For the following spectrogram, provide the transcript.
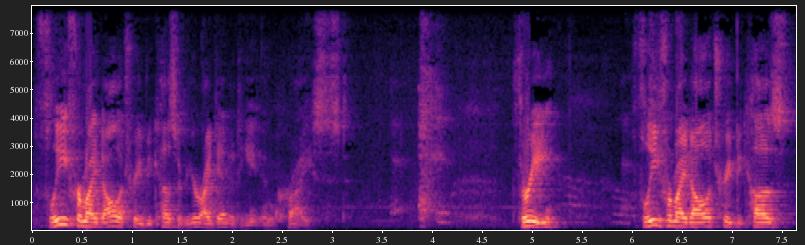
Flee from idolatry because of your identity in Christ. Three, flee from idolatry because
